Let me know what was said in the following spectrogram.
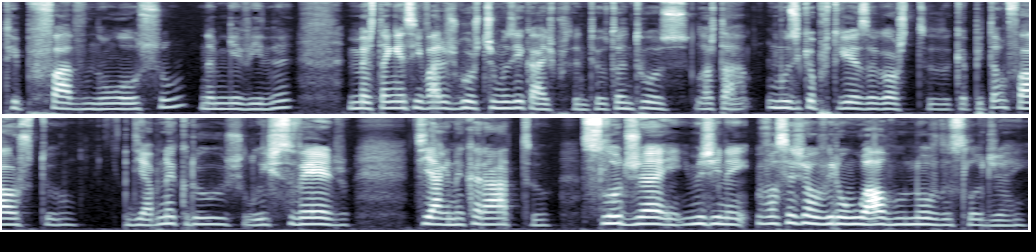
tipo fado não ouço na minha vida, mas tenho assim vários gostos musicais, portanto eu tanto ouço, lá está, música portuguesa gosto de Capitão Fausto, Diabo na Cruz, Luís Severo, Tiago Nacarato, Slow J. Imaginem, vocês já ouviram o álbum novo do Slow J?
